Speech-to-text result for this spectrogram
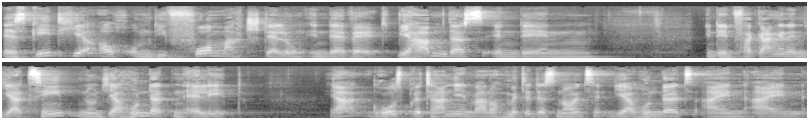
es geht hier auch um die Vormachtstellung in der Welt. Wir haben das in den, in den vergangenen Jahrzehnten und Jahrhunderten erlebt. Ja, Großbritannien war noch Mitte des 19. Jahrhunderts ein, ein,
